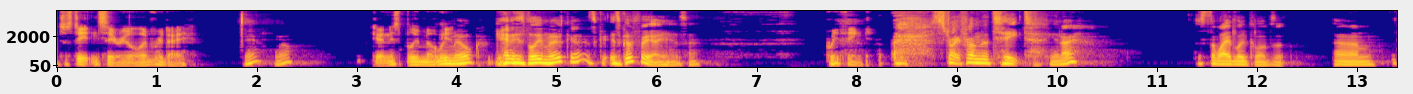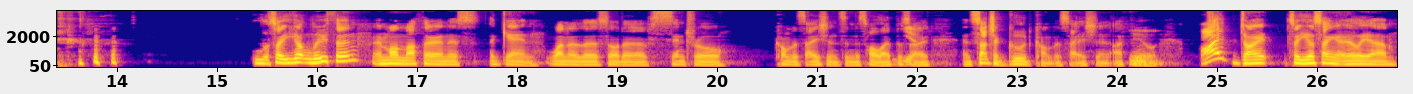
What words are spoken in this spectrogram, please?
just eating cereal every day, Yeah, well, getting his blue milk. blue in, milk, getting his blue milk, yeah, it's, it's good for you. Yeah, so. We think. straight from the teat, you know, just the way Luke loves it. Um, so you got Luthen and Mon Mothma in this again, one of the sort of central conversations in this whole episode, and such a good conversation. I feel. I don't. So you're saying earlier,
